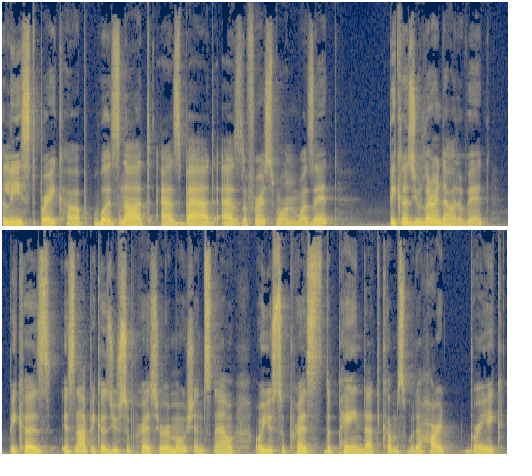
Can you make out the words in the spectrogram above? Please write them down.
least breakup was not as bad as the first one, was it? Because you learned out of it. Because it's not because you suppress your emotions now or you suppress the pain that comes with a heartbreak.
